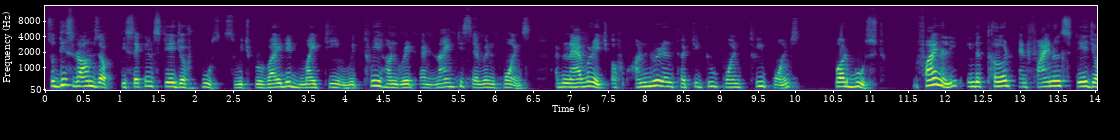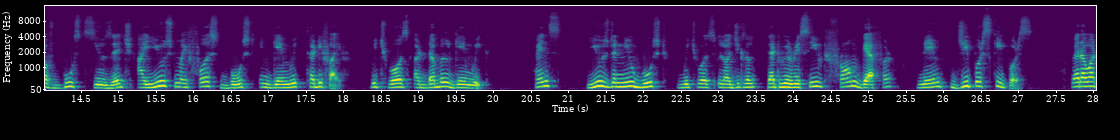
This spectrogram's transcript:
So this rounds up the second stage of boosts which provided my team with 397 points at an average of 132.3 points per boost. Finally, in the third and final stage of boosts usage, I used my first boost in game week 35, which was a double game week. Hence, used a new boost which was logical that we received from Gaffr named Jeepers Keepers where our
